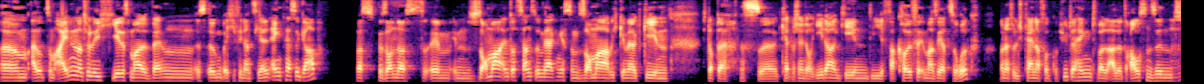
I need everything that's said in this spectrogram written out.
Ähm, also zum einen natürlich jedes Mal, wenn es irgendwelche finanziellen Engpässe gab, was besonders im, im Sommer interessant zu merken ist. Im Sommer habe ich gemerkt, gehen, ich glaube, da, das äh, kennt wahrscheinlich auch jeder, gehen die Verkäufe immer sehr zurück, weil natürlich keiner vom Computer hängt, weil alle draußen sind mhm.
